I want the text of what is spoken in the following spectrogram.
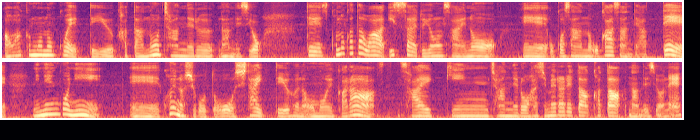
淡雲の声っていう方のチャンネルなんですよ。でこの方は1歳と4歳の、えー、お子さんのお母さんであって2年後に、えー、声の仕事をしたいっていう風な思いから最近チャンネルを始められた方なんですよね。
